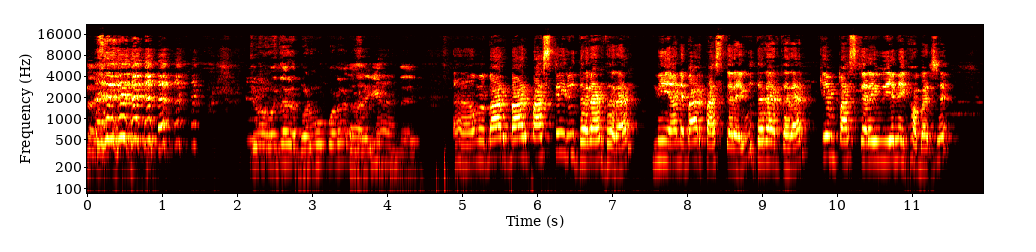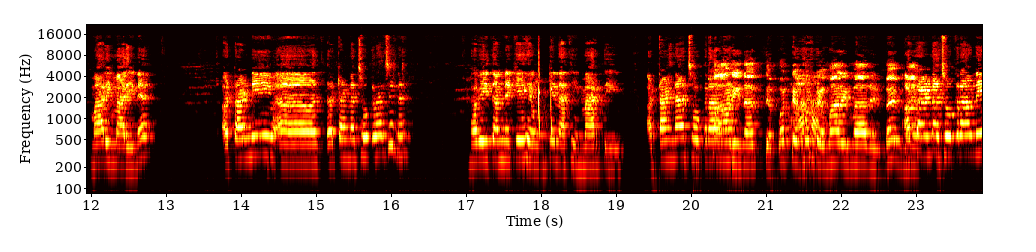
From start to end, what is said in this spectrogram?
થાય. એમાં વધારે ભણવું પડે ને. અમે બાર બાર પાસ કર્યું ધરાર ધરાર. મેં આને બાર પાસ કરાવ્યું ધરાર ધરાર. કેમ પાસ કરાવ્યું એને ખબર છે. મારી મારીને. અટાણની અટાણના છોકરા છે ને હવે તમને કહે હું કેનાથી મારતી. અટાણના છોકરા પટે પટે મારી મારી ભાઈ અટાણના છોકરાઓને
